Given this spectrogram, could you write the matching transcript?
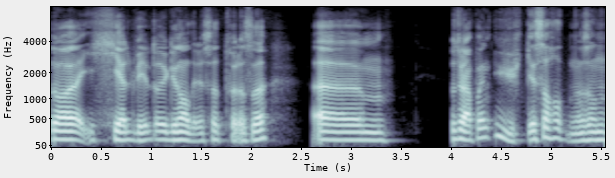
Det var helt vilt, og vi kunne aldri sett for oss det. Um, så tror jeg på en uke så hadde den sånn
